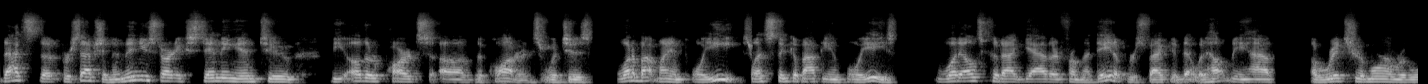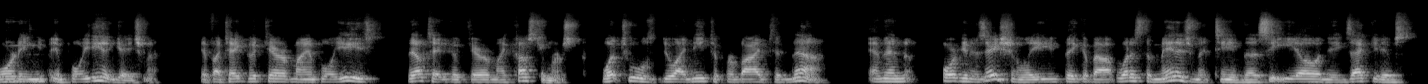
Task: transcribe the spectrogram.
That's the perception. And then you start extending into the other parts of the quadrants, which is what about my employees? Let's think about the employees. What else could I gather from a data perspective that would help me have a richer, more rewarding employee engagement? If I take good care of my employees, they'll take good care of my customers. What tools do I need to provide to them? And then organizationally, you think about what is the management team, the CEO and the executives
